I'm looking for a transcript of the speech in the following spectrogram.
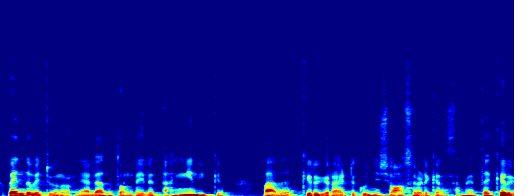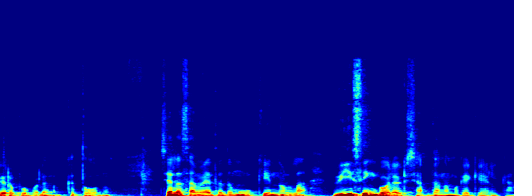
അപ്പോൾ എന്ത് പറ്റുമെന്ന് പറഞ്ഞാൽ അത് തൊണ്ടയിൽ തങ്ങി നിൽക്കും. അപ്പോൾ അത് കിറുകിറായിട്ട് കുഞ്ഞ് ശ്വാസം എടുക്കുന്ന സമയത്ത് കിറുകിറപ്പ് പോലെ നമുക്ക് തോന്നും. ചില സമയത്ത് അത് മൂക്കിൽ നിന്നുള്ള വീസിങ് പോലെ ഒരു ശബ്ദം നമുക്ക് കേൾക്കാം.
